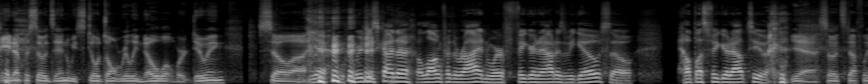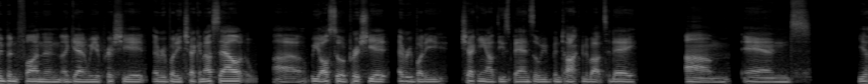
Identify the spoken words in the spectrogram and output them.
eight episodes in we still don't really know what we're doing so uh yeah, we're just kind of along for the ride and we're figuring it out as we go. So help us figure it out too. yeah so it's definitely been fun and again we appreciate everybody checking us out uh, we also appreciate everybody checking out these bands that we've been talking about today um, and you,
